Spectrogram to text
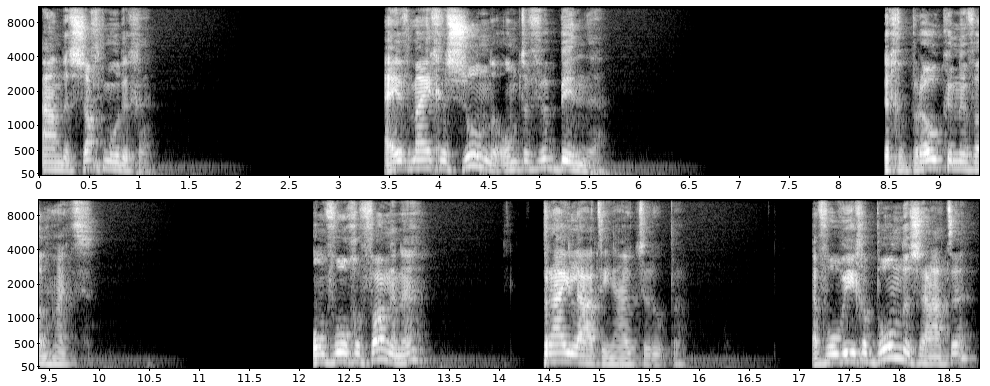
aan de zachtmoedigen. Hij heeft mij gezonden om te verbinden. De gebrokenen van hart. Om voor gevangenen vrijlating uit te roepen. En voor wie gebonden zaten,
